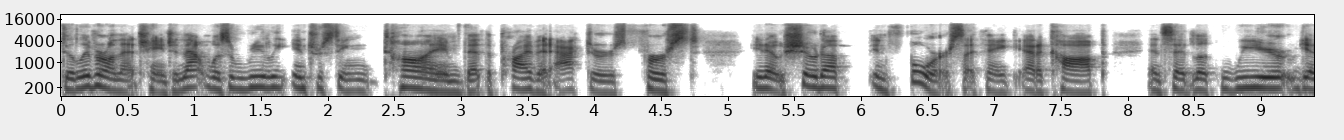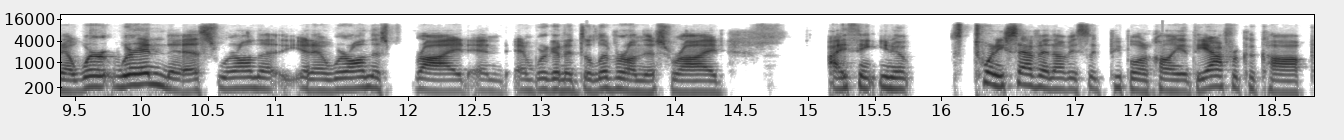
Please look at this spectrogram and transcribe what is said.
deliver on that change. And that was a really interesting time that the private actors first you know showed up in force i think at a cop and said look we're you know we're we're in this we're on the you know we're on this ride and and we're going to deliver on this ride. I think you know 27 obviously people are calling it the africa cop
